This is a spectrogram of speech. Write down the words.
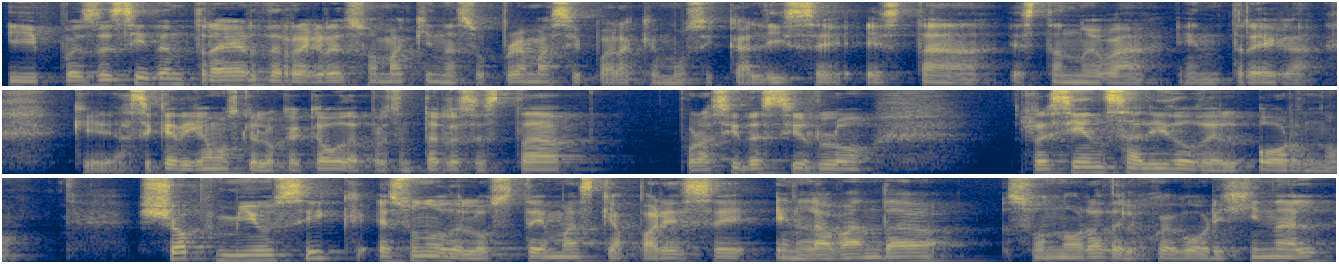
y pues deciden traer de regreso a Máquina Supremacy para que musicalice esta, esta nueva entrega. Que, así que digamos que lo que acabo de presentarles está, por así decirlo, recién salido del horno. Shop Music es uno de los temas que aparece en la banda sonora del juego original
